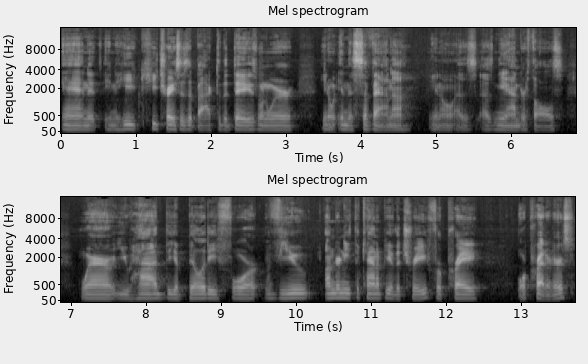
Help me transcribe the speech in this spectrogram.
and it and he he traces it back to the days when we're you know in the savannah, you know, as as Neanderthals, where you had the ability for view underneath the canopy of the tree for prey or predators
